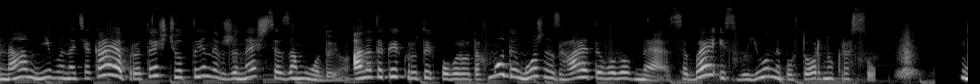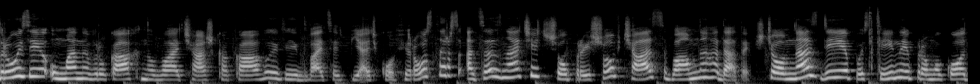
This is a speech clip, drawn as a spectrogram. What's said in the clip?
нам ніби натякає про те, що ти не вженешся за модою. А на таких крутих поворотах моди можна згаяти головне себе і свою неповторну красу. Друзі, у мене в руках нова чашка кави від 25 Coffee Roasters, а це значить, що прийшов час вам нагадати, що в нас діє постійний промокод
